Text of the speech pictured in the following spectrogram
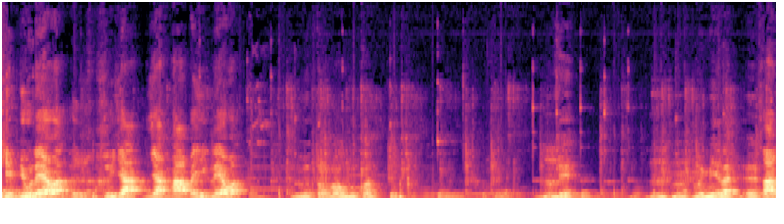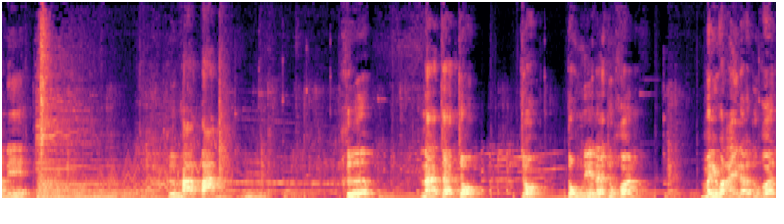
คลิปอยู่แล้วอะเออคืออยากอยากพาไปอีกแล้วอะเออต้องลองดูก่อนอืโอมเค อืมอืมไม่มีอะไร เออ ตามนี้ คือพาตัน อืมคือน่าจะจบจบตรงนี้แหละทุกคน ไม่ไหวแล้วทุกคน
